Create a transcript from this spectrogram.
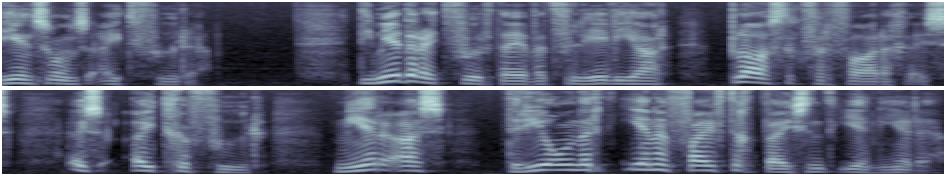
weens ons uitvoere. Die meerderheid voertuie wat verlede jaar plaaslik vervaardig is, is uitgevoer meer as 351 000 eenhede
